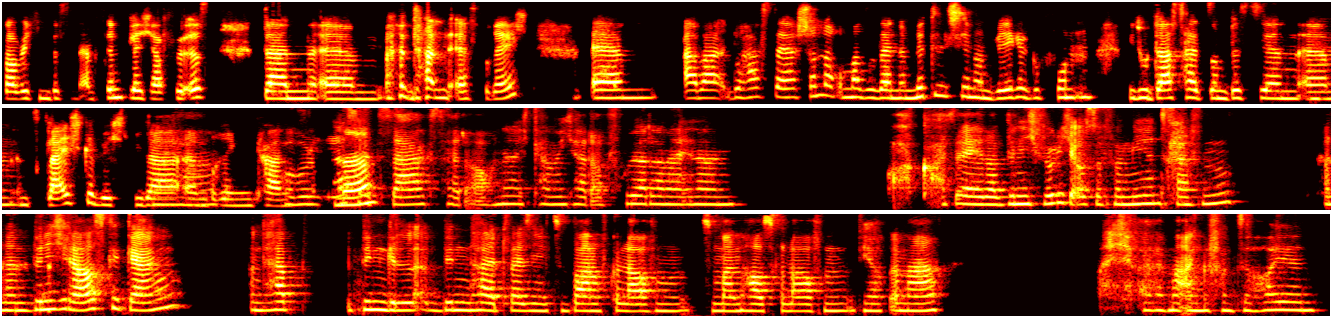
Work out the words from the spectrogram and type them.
glaube ich, ein bisschen empfindlicher für ist, dann ähm, dann erst recht. Ähm, aber du hast da ja schon noch immer so deine Mittelchen und Wege gefunden, wie du das halt so ein bisschen ähm, mhm. ins Gleichgewicht wieder ja. ähm, bringen kannst. Obwohl du das ne? jetzt sagst halt auch, ne? Ich kann mich halt auch früher dran erinnern, oh Gott, ey, da bin ich wirklich aus der Familientreffen und dann bin ich rausgegangen und hab, bin, bin halt, weiß ich nicht, zum Bahnhof gelaufen, zu meinem Haus gelaufen, wie auch immer. Und ich habe einfach mal angefangen zu heulen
